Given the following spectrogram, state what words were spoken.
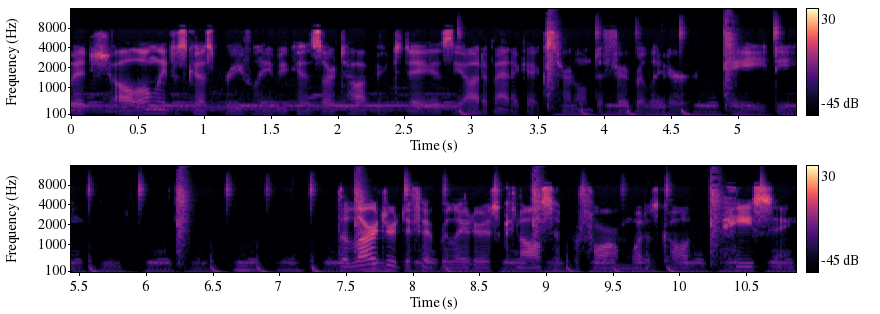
which I'll only discuss briefly because our topic today is the automatic external defibrillator, AED. The larger defibrillators can also perform what is called pacing,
